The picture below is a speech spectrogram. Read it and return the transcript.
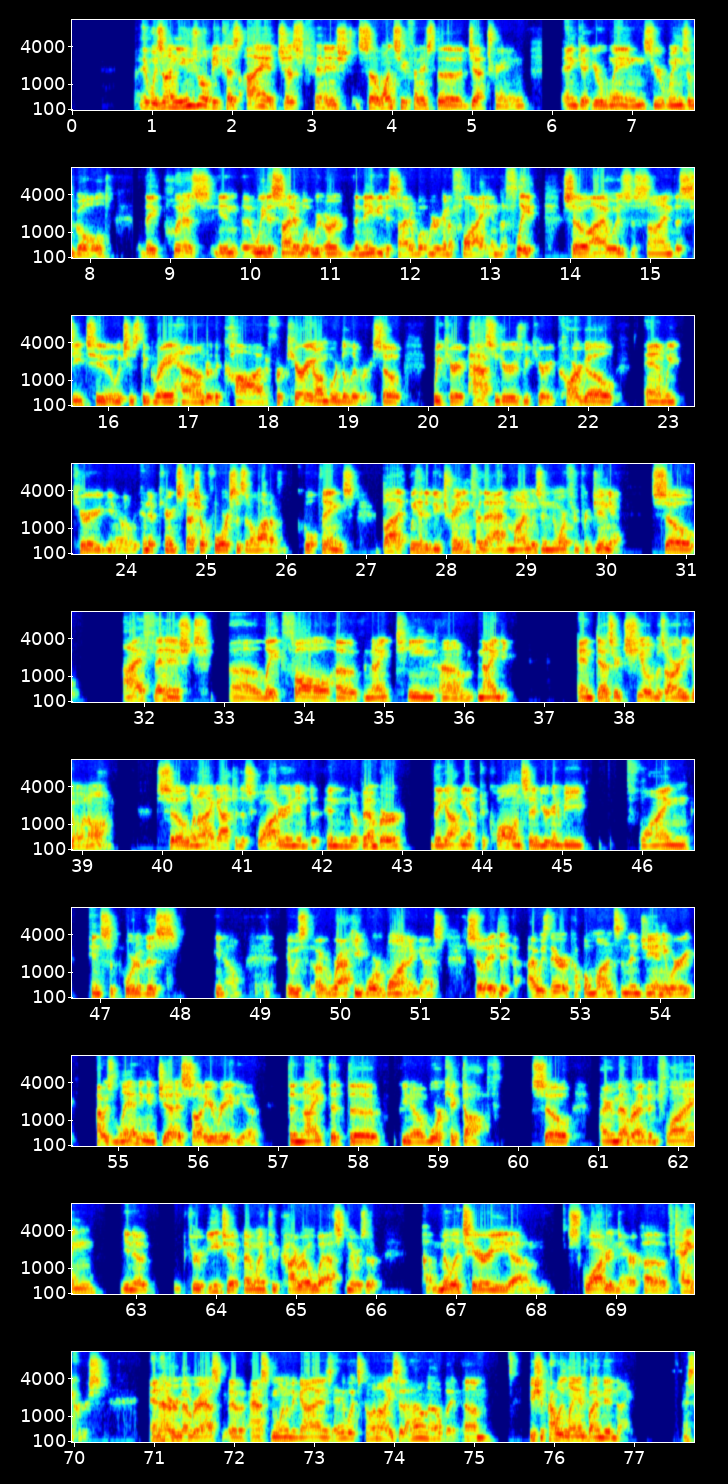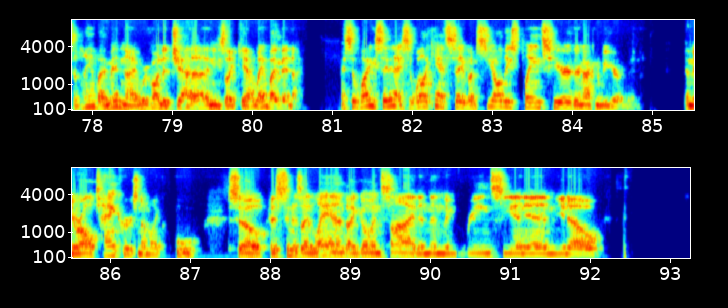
It was unusual because I had just finished. So once you finish the jet training and get your wings, your wings of gold, they put us in we decided what we or the navy decided what we were going to fly in the fleet. So i was assigned the c2 which is the greyhound or the cod for carry on board delivery. So we carried passengers we carried cargo and we carried you know ended up carrying special forces and a lot of cool things. But we had to do training for that. Mine was in norfolk virginia so i finished uh, late fall of 1990 um, and Desert Shield was already going on. So when I got to the squadron in, in November, they got me up to qual and said, You're going to be flying in support of this. You know, it was Iraqi War One, I guess. So it did, I was there a couple months, and then January, I was landing in Jeddah, Saudi Arabia, the night that the you know war kicked off. So I remember I've been flying, you know, through Egypt. I went through Cairo West, and there was a a military um, squadron there of tankers. And I remember ask, uh, asking one of the guys, "Hey, what's going on?" He said, "I don't know, but um, you should probably land by midnight." I said, "Land by midnight? We're going to Jeddah." And he's like, "Yeah, land by midnight." I said, "Why do you say that?" I said, "Well, I can't say, but see all these planes here? They're not going to be here at midnight." And they were all tankers, and I'm like, "Ooh." So as soon as I land, I go inside, and then the green CNN, you know,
